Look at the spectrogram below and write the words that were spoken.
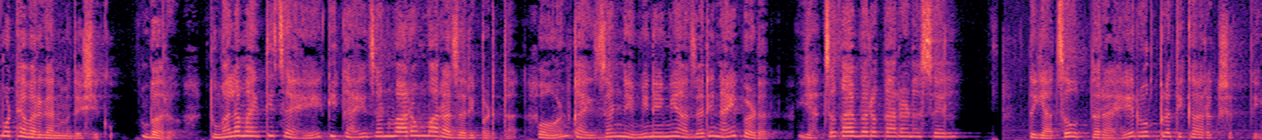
मोठ्या वर्गांमध्ये शिकू. बरं तुम्हाला माहितीच आहे की काही जण वारंवार आजारी पडतात पण काही जण नेहमी नेहमी आजारी नाही पडत. याचं काय बरं कारण असेल? तर याचं उत्तर आहे रोगप्रतिकारक शक्ती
